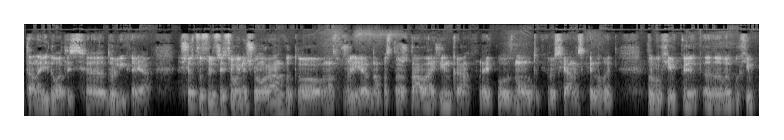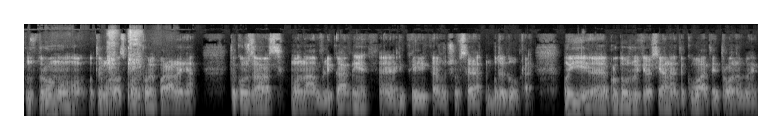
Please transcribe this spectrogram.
та навідуватись е, до лікаря. Що стосується сьогоднішнього ранку, то в нас вже є одна постраждала жінка, на яку знову таки росіяни скинули вибухівки, е, вибухівку з дрону, отримала осколкове поранення. Також зараз вона в лікарні. Е, Лікарі кажуть, що все буде добре. Ну і е, продовжують росіяни атакувати дронами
